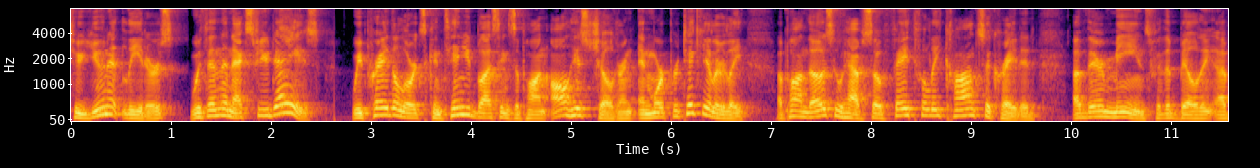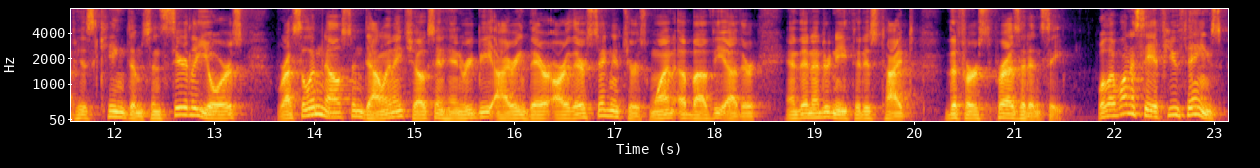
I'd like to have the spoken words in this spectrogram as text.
to unit leaders within the next few days. We pray the Lord's continued blessings upon all his children, and more particularly upon those who have so faithfully consecrated of their means for the building of his kingdom. Sincerely yours, Russell M. Nelson, Dallin H. Oaks, and Henry B. Eyring. There are their signatures, one above the other, and then underneath it is typed the First Presidency. Well, I want to say a few things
